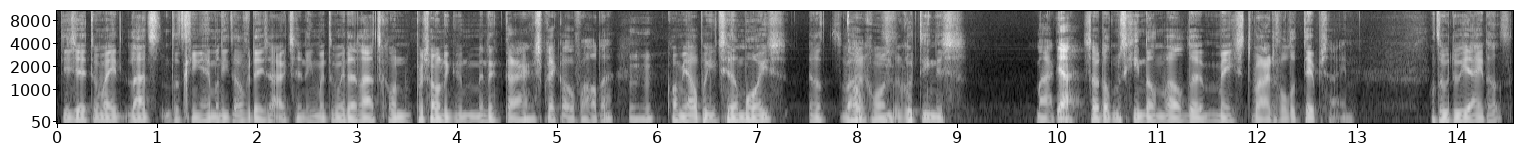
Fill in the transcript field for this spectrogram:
Die zei toen wij laatst, dat ging helemaal niet over deze uitzending, maar toen we daar laatst gewoon persoonlijk met elkaar een gesprek over hadden, Mhm. kwam jij op iets heel moois. En dat waren Oh. gewoon routines maken. Ja. Zou dat misschien dan wel de meest waardevolle tip zijn? Want hoe doe jij dat?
